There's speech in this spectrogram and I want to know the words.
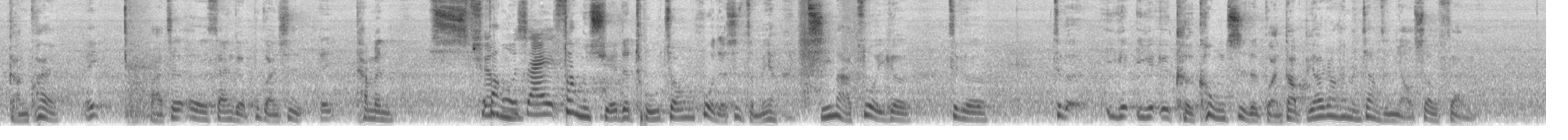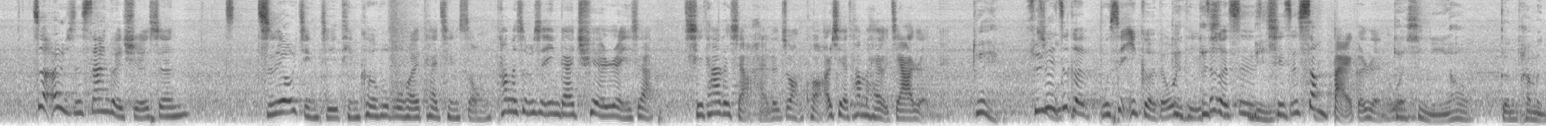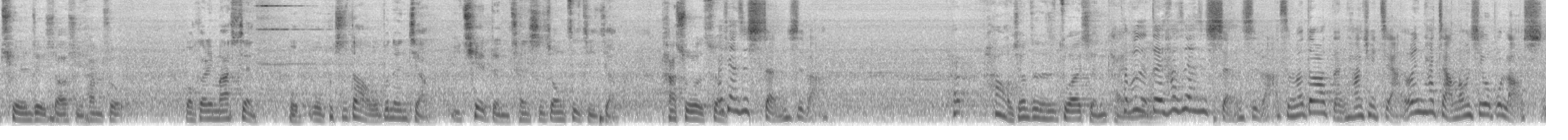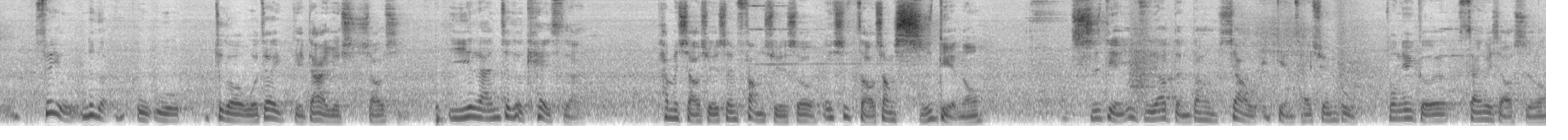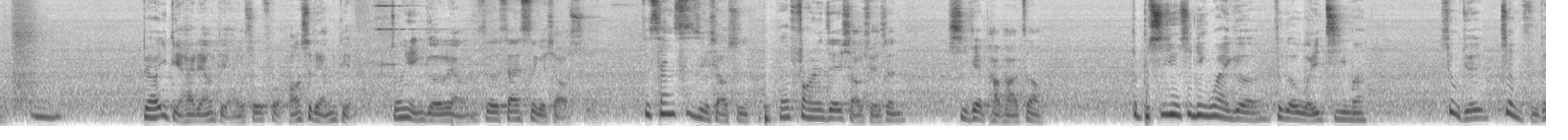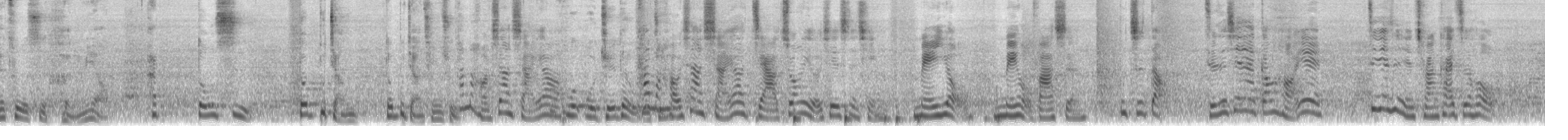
赶快哎，把这二三个，不管是哎他们全部筛放学的途中，或者是怎么样，起码做一个这个这个一个一个一个可控制的管道，不要让他们这样子鸟兽散嘛。这二十三个学生只有紧急停课，会不会太轻松？他们是不是应该确认一下其他的小孩的状况？而且他们还有家人呢。对，所以这个不是一个的问题，但这个是其实上百个人的问题但。是你要跟他们确认这个消息，他们说我跟你妈我我不知道，我不能讲，一切等陈时中自己讲，他说了算。他现在是神是吧？他他好像真的是坐在神台，他不是对，他现在是神是吧？什么都要等他去讲，因为他讲东西又不老实。所以那个我我这个我再给大家一个消息，宜兰这个 case 啊，他们小学生放学的时候，哎是早上十点哦，十点一直要等到下午一点才宣布，中间隔三个小时喽。嗯，不要一点还两点，我说错，好像是两点，中间隔了两这三四个小时，这三四个小时，来放任这些小学生是可以爬爬照，这不是又是另外一个这个危机吗？所以我觉得政府在做事很妙，他都是都不讲都不讲清楚他。们好像想要，我我觉得，他们好像想要假装有一些事情没有没有发生，不知道。只是现在刚好，因为这件事情传开之后，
